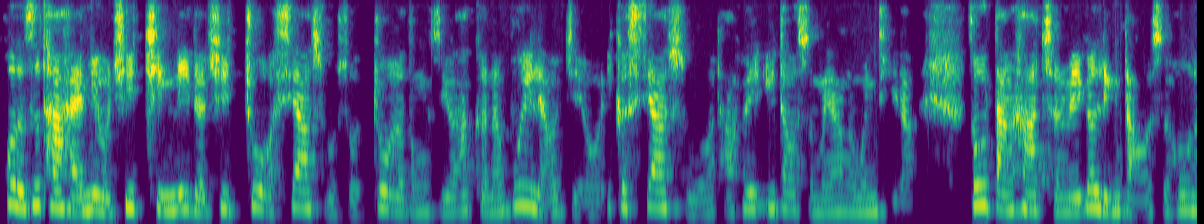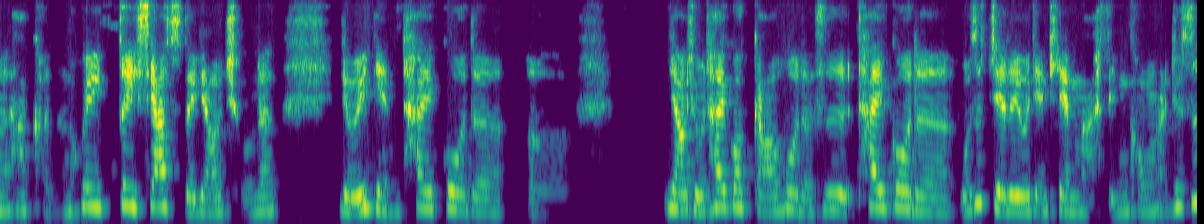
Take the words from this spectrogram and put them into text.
或者是他还没有去亲历的去做下属所做的东西，他可能不会了解哦，一个下属哦，他会遇到什么样的问题的。就当他成为一个领导的时候呢，他可能会对下属的要求呢，有一点太过的呃，要求太过高，或者是太过的，我是觉得有点天马行空啊，就是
